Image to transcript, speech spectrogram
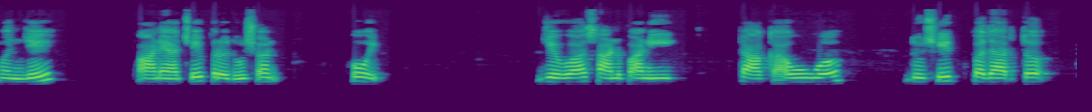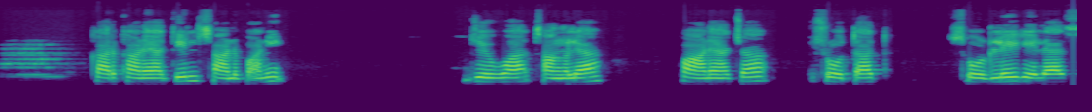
म्हणजे पाण्याचे प्रदूषण होय. जेव्हा सांडपाणी टाकाऊ व दूषित पदार्थ कारखान्यातील सांडपाणी जेव्हा चांगल्या पाण्याच्या स्रोतात सोडले गेल्यास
